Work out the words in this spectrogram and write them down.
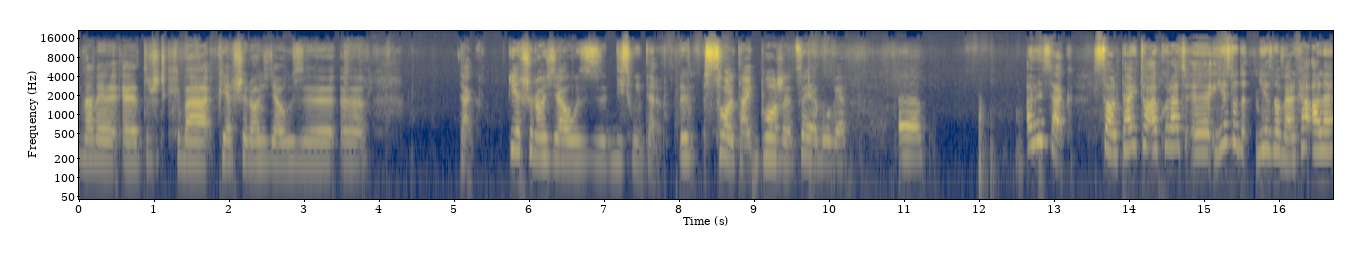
mamy e, troszeczkę chyba pierwszy rozdział z... E, tak, pierwszy rozdział z This Winter. Soltaj, Boże, co ja mówię. A więc tak, Soltaj to akurat y, jest, to, jest nowelka, ale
